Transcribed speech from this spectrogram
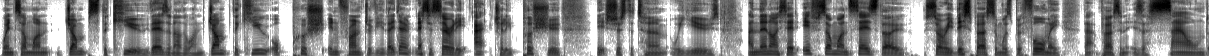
when someone jumps the queue. There's another one. Jump the queue or push in front of you. They don't necessarily actually push you, It's just a term we use. And then I said, if someone says, though, sorry, this person was before me, that person is a sound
